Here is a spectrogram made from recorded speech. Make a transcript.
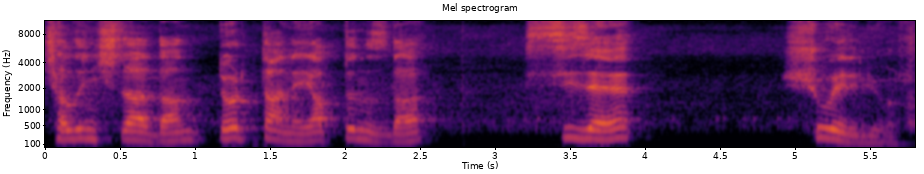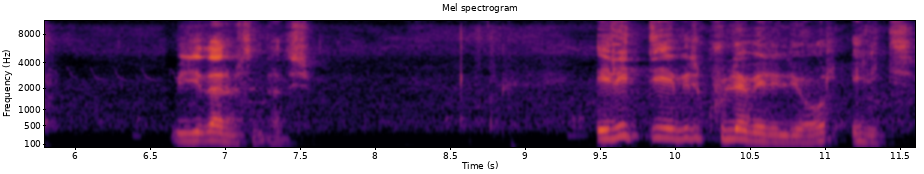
challenge'lardan 4 tane yaptığınızda size şu veriliyor. Bir gider misin kardeşim? Elit diye bir kule veriliyor. Elit.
